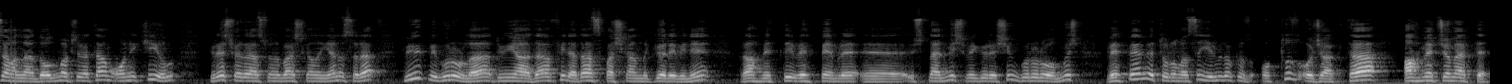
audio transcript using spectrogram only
zamanlarda olmak üzere tam 12 yıl Güreş Federasyonu Başkanı'nın yanı sıra büyük bir gururla dünyada Filadas Başkanlık görevini rahmetli Vehbi Emre e, üstlenmiş ve güreşin gururu olmuş. Vehbi Emre turnuvası 29-30 Ocak'ta Ahmet Cömert'te.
